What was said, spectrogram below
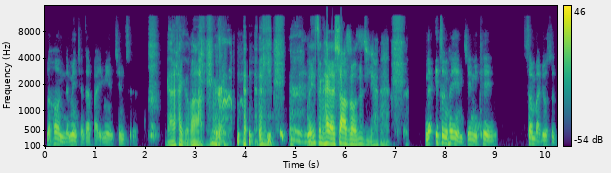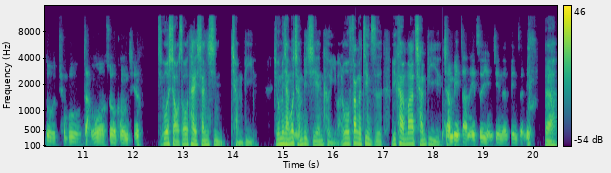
然后你的面前再摆一面镜子，你看太可怕了，我一睁开眼吓死我自己。那一睁开眼睛，你可以三百六十度全部掌握所有空间。其实我小时候太相信墙壁，其实我没想过墙壁其实也可以嘛。如果放个镜子，一看妈墙壁，墙壁长了一只眼睛在盯着你，对啊，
